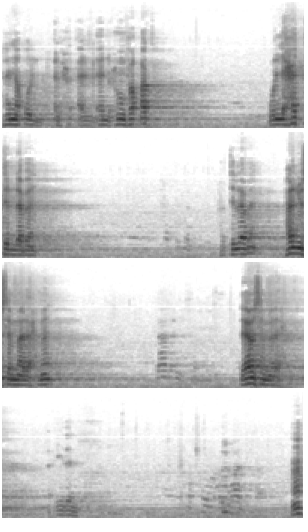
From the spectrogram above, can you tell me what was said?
هل نقول اللحوم فقط ولا حتى اللبن؟ حتى اللبن؟ هل يسمى لحما؟ لا يسمى لحما. إذن. ها؟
